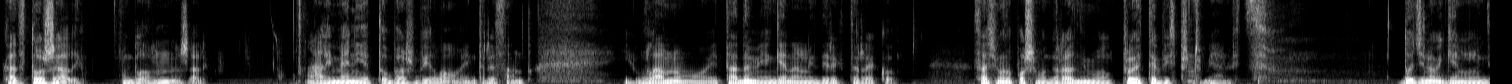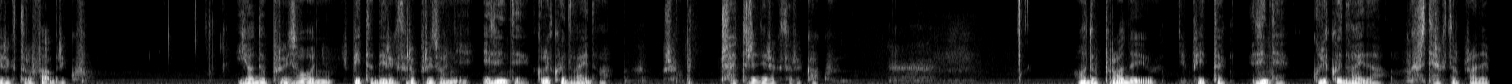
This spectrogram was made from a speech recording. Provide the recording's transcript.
Kad to želi, uglavnom ne želi. Ali meni je to baš bilo ovaj, interesantno. I uglavnom, ovaj, tada mi je generalni direktor rekao, sad ćemo da počnemo da radimo, ali prvo da tebi ispričam jedan vic. Dođe novi generalni direktor u fabriku i ode u proizvodnju i pita direktora proizvodnje, izvinite, koliko je 2 i 2? Kaže, pa četiri direktore, kako? Ode u prodaju i pita, izvinite, koliko je 2 i 2? Kaže direktor prodaje,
